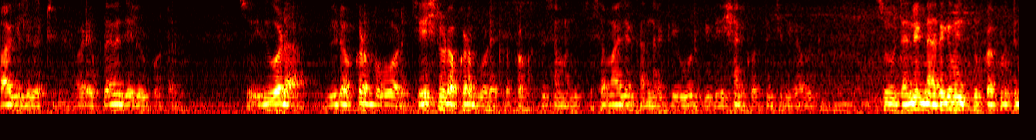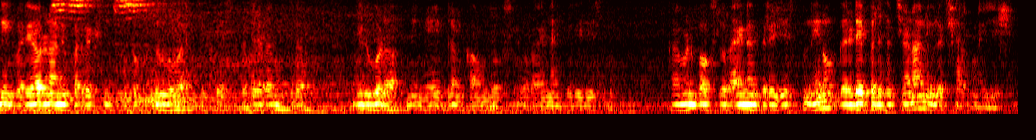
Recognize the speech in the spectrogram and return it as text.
బాగా ఇల్లు కట్టిండు వాడు ఎప్పుడైనా జైలుకి పోతాడు. సో ఇది కూడా వీడు ఒక్కడ పోవాడు చేసినోడు ఒక్కడ పోడు ఇక్కడ ప్రకృతికి సంబంధించి. సమాజానికి అందరికీ ఊరికి దేశానికి వర్తించింది కాబట్టి. సో వీటన్నిటిని అధిగమిస్తూ ప్రకృతిని పర్యావరణాన్ని పరిరక్షించుకుంటూ ముందుకు పోవాలని చెప్పేసి పెద్దగడ మిత్ర మీరు కూడా మీ మీ అభిప్రాయం కామెంట్ బాక్స్లో రాయడానికి తెలియజేస్తూ కామెంట్ బాక్స్లో రాయడానికి తెలియజేస్తూ నేను గరిడేపల్లి సత్యనారాయణ న్యూ లక్ష్య ఆర్గనైజేషన్.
